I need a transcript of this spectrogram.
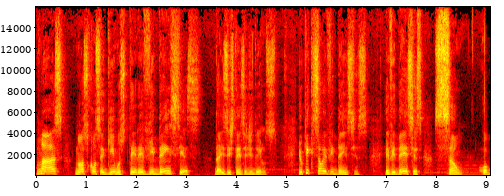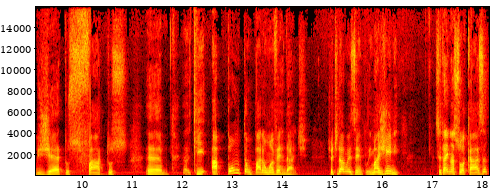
Mas nós conseguimos ter evidências da existência de Deus. E o que, que são evidências? Evidências são objetos, fatos é, que apontam para uma verdade. Deixa eu te dar um exemplo. Imagine, você está aí na sua casa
